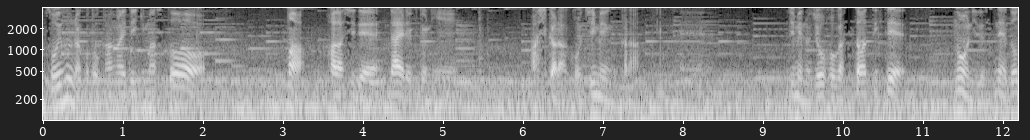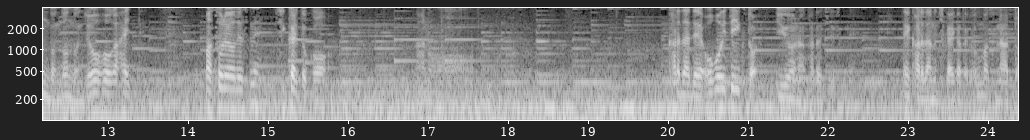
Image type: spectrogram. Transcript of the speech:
えそういうふうなことを考えていきますとまあ裸足でダイレクトに足からこう地面から、え、地面の情報が伝わってきて脳にですねどんどんどんどん情報が入って、まあ、それをですねしっかりとこう、体で覚えていくというような形ですね、え体の使い方がうまくなると、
